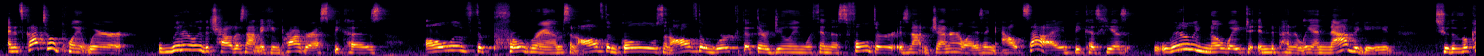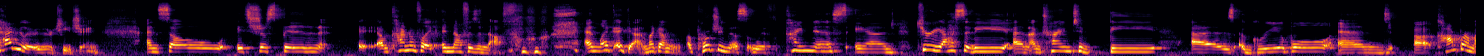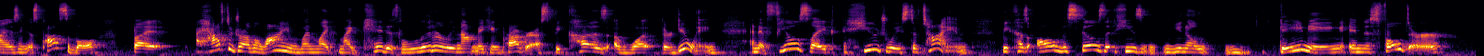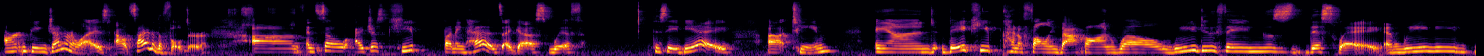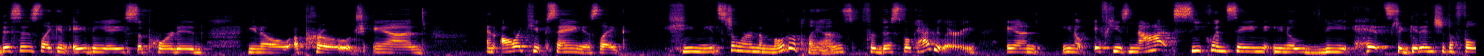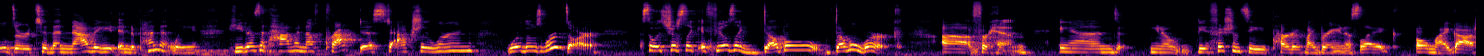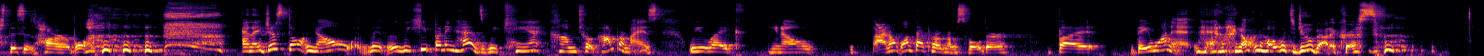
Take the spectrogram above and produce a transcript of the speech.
And it's got to a point where literally the child is not making progress because all of the programs and all of the goals and all of the work that they're doing within this folder is not generalizing outside because he has literally no way to independently and navigate to the vocabulary they're teaching. And so it's just been I'm kind of like enough is enough. and like again, like I'm approaching this with kindness and curiosity and I'm trying to be as agreeable and uh, compromising as possible, but I have to draw the line when like my kid is literally not making progress because of what they're doing and it feels like a huge waste of time because all of the skills that he's you know gaining in this folder aren't being generalized outside of the folder. Um, and so I just keep butting heads, I guess, with this ABA uh, team. And they keep kind of falling back on, well, we do things this way, and we need this is like an ABA supported, you know, approach. And and all I keep saying is like, he needs to learn the motor plans for this vocabulary. And, you know, if he's not sequencing, you know, the hits to get into the folder to then navigate independently, he doesn't have enough practice to actually learn where those words are. So it's just like it feels like double double work uh, for him. And you know, the efficiency part of my brain is like, oh my gosh, this is horrible. and I just don't know. We keep butting heads. We can't come to a compromise. We like, you know, I don't want that programs folder, but they want it. And I don't know what to do about it, Chris.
